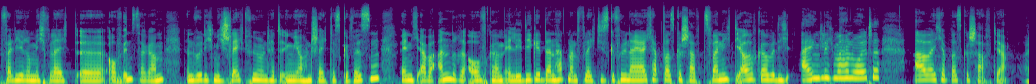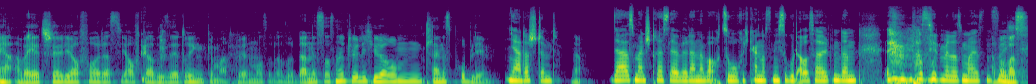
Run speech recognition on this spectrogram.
verliere mich vielleicht äh, auf Instagram, dann würde ich mich schlecht fühlen und hätte irgendwie auch ein schlechtes Gewissen. Wenn ich aber andere Aufgaben erledige, dann hat man vielleicht dieses Gefühl, naja, ich habe was geschafft. Zwar nicht die Aufgabe, die ich eigentlich machen wollte, aber ich habe was geschafft, ja. Ja, aber jetzt stell dir auch vor, dass die Aufgabe sehr dringend gemacht werden muss oder so. Dann ist das natürlich wiederum ein kleines Problem. Ja, das stimmt. Ja da ist mein Stresslevel dann aber auch zu hoch. Ich kann das nicht so gut aushalten, dann passiert mir das meistens aber nicht. Aber was,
